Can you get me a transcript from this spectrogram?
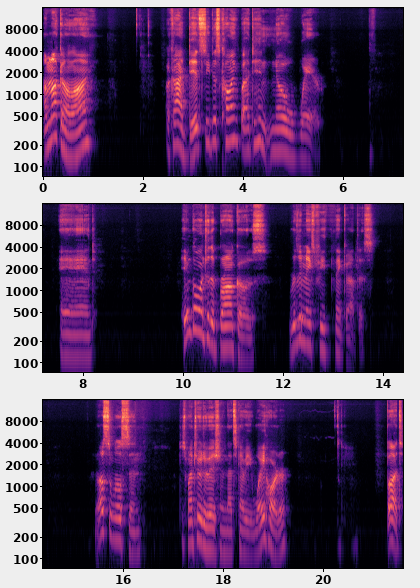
I'm not going to lie, I kind of did see this coming, but I didn't know where. And him going to the Broncos really makes me think about this. Russell Wilson just went to a division that's going to be way harder, but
